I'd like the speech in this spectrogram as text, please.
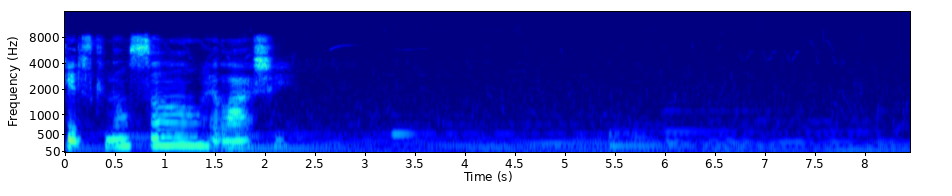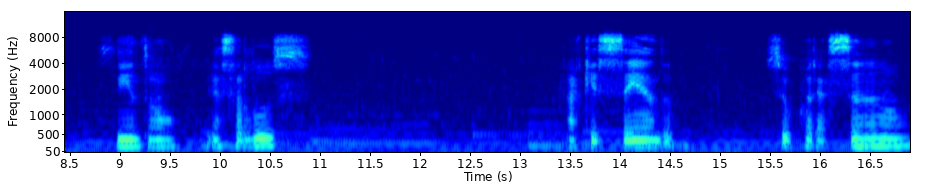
Aqueles que não são, relaxe. Sintam essa luz aquecendo seu coração,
